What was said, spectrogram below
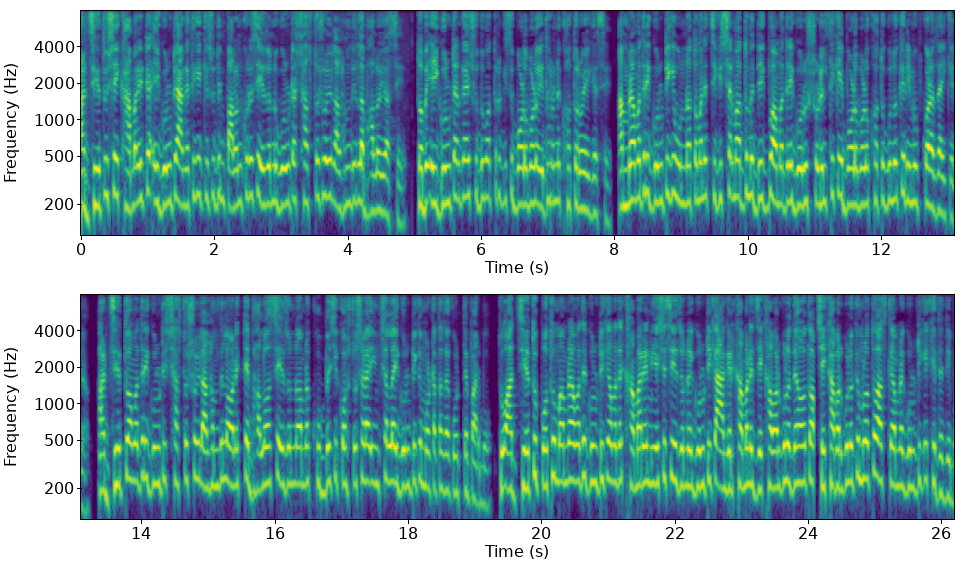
আর যেহেতু সেই খামারিটা এই গরুটি আগে থেকে কিছুদিন পালন করেছে এই জন্য গরুটার স্বাস্থ্য শরীর আলহামদুলিল্লাহ ভালোই আছে। তবে এই গরুটার গায়ে শুধুমাত্র কিছু বড় বড় এই ধরনের ক্ষত রয়ে গেছে। আমরা আমাদের এই গরুটিকে উন্নত মানের চিকিৎসার মাধ্যমে দেখব আমাদের এই গরুর শরীর থেকে এই বড় বড় ক্ষতগুলোকে রিমুভ করা যায় কিনা। আর যেহেতু আমাদের এই গরুটির স্বাস্থ্য শরীর আলহামদুলিল্লাহ অনেকটাই ভালো আছে এই জন্য আমরা খুব বেশি কষ্ট ছাড়া ইনশাল্লাহ এই গরুটিকে মোটা তাজা করতে পারব। তো আজ যেহেতু প্রথম আমরা আমাদের গরুটিকে আমাদের খামারে নিয়ে এসেছি এই জন্য এই গরুটিকে আগের খামারে যে খাবারগুলো দেওয়া হতো, সেই খাবারগুলোকে মূলত আজকে আমরা গরুটিকে খেতে দিব।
